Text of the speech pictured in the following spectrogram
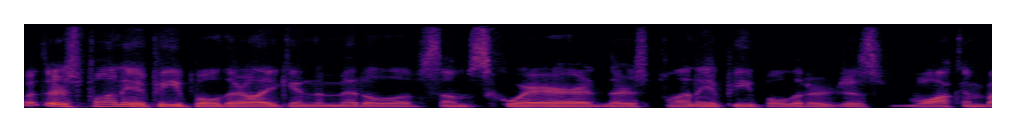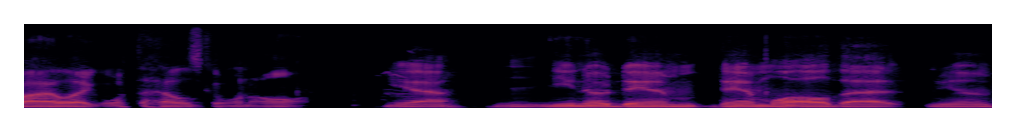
but there's plenty of people they're like in the middle of some square and there's plenty of people that are just walking by like what the hell's going on Yeah, mm, you know damn damn well that you know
